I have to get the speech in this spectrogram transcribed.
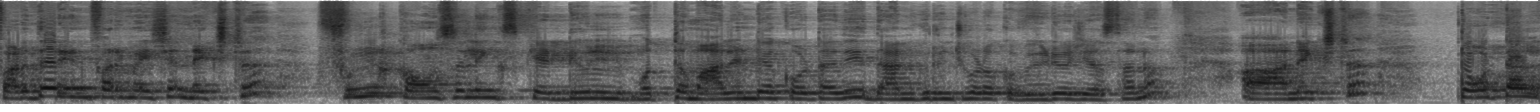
further information next full counselling schedule మొత్తం ఆల్ ఇండియా కోటాది దాని గురించి కూడా ఒక వీడియో చేస్తాను. నెక్స్ట్ టోటల్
